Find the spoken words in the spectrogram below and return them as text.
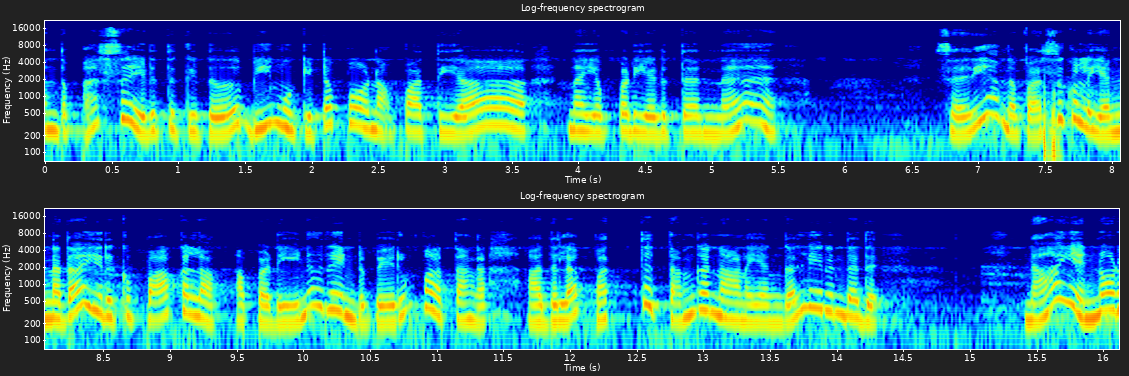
அந்த பர்ஸை எடுத்துக்கிட்டு பீமு கிட்ட போனான் பாத்தியா நான் எப்படி எடுத்தேன்னு? சரி அந்த பர்சுக்குள்ள என்னதான் இருக்கு பார்க்கலாம் அப்படின்னு ரெண்டு பேரும் பார்த்தாங்க. அதில் பத்து தங்க நாணயங்கள் இருந்தது. நான் என்னோட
